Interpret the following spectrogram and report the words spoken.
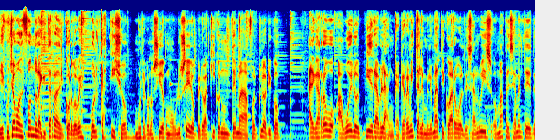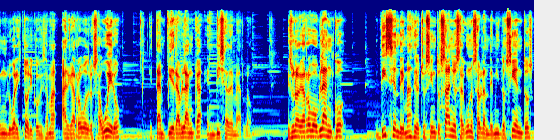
Y escuchamos de fondo la guitarra del cordobés Paul Castillo, muy reconocido como blusero, pero aquí con un tema folclórico, Algarrobo Abuelo y Piedra Blanca, que remite al emblemático árbol de San Luis, o más precisamente de un lugar histórico que se llama Algarrobo de los Agüero, que está en Piedra Blanca, en Villa de Merlo. Es un algarrobo blanco, dicen de más de 800 años, algunos hablan de 1200,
